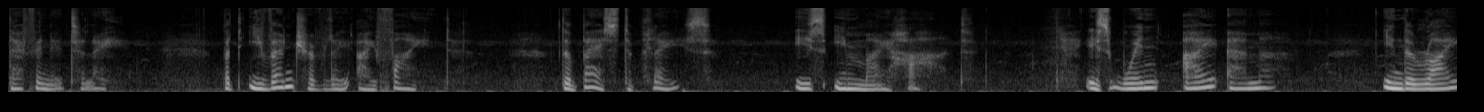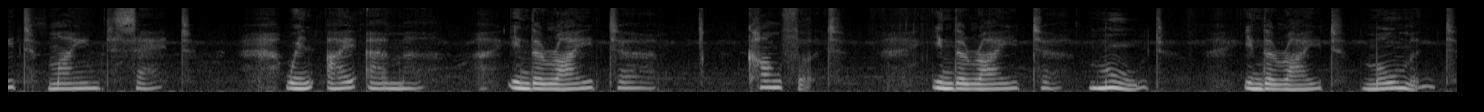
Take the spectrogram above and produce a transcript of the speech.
definitely. But eventually, I find the best place is in my heart, is when I am in the right mindset, when I am in the right uh, comfort, in the right uh, mood, in the right moment.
